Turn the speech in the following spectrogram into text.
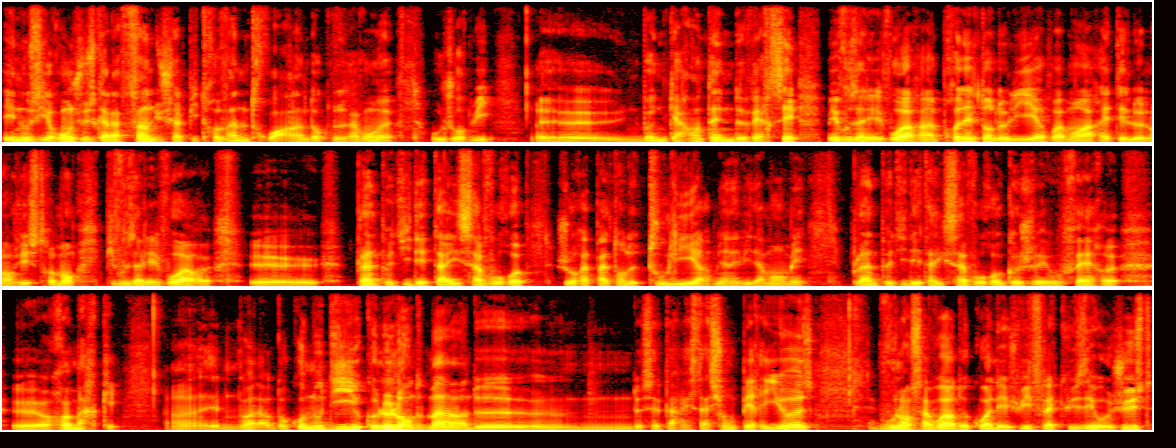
et nous irons jusqu'à la fin du chapitre 23. Hein. donc nous avons aujourd'hui aujourd'hui euh, une bonne quarantaine de versets, mais vous allez le voir, hein, prenez le temps de lire, vraiment arrêtez l'enregistrement, puis vous allez voir euh, plein de petits détails savoureux. J'aurai pas le temps de tout lire, bien évidemment, mais plein de petits détails savoureux que je vais vous faire euh, remarquer. Hein, voilà, donc on nous dit que le lendemain hein, de, cette arrestation périlleuse, voulant savoir de quoi les Juifs l'accusaient au juste,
